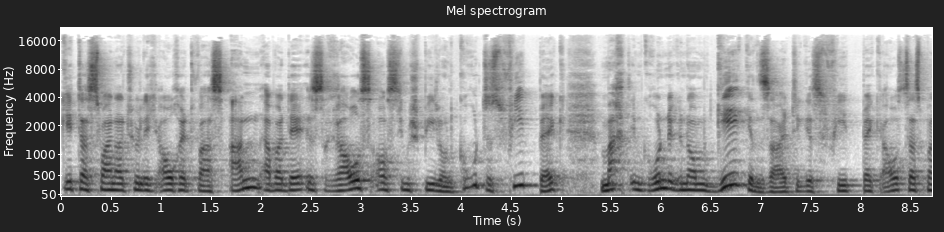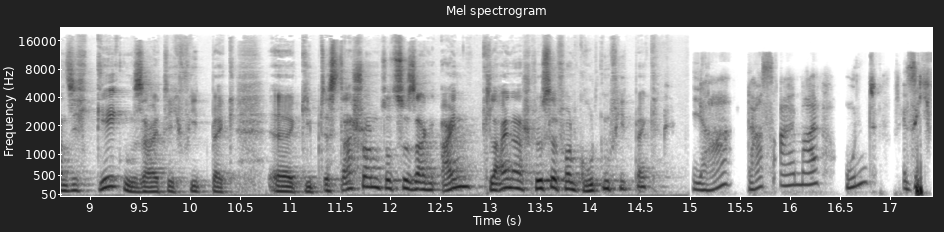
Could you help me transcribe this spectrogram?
geht das zwar natürlich auch etwas an, aber der ist raus aus dem Spiel. Und gutes Feedback macht im Grunde genommen gegenseitiges Feedback aus, dass man sich gegenseitig Feedback äh, gibt. Ist das schon sozusagen ein kleiner Schlüssel von gutem Feedback? Ja, das einmal und sich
